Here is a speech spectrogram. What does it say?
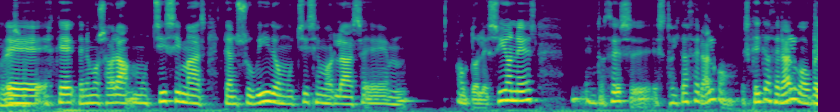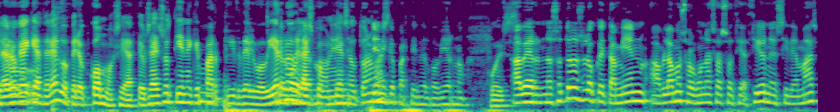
eh, es que tenemos ahora muchísimas que han subido muchísimos las eh, autolesiones. Entonces, eh, esto hay que hacer algo. Es que hay que hacer algo. Claro pero- que hay que hacer algo, pero ¿cómo se hace? O sea, eso tiene que Mm. partir del del gobierno, de las comunidades tiene- autónomas. Tiene que partir del gobierno. Pues A ver, nosotros lo que también hablamos, algunas asociaciones y demás,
